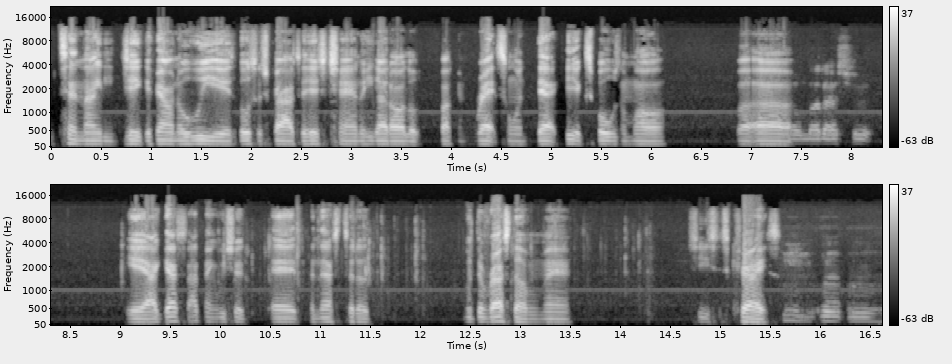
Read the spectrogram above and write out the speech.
1090 Jake. If y'all don't know who he is, go subscribe to his channel. He got all the fucking rats on deck. He exposed them all. But uh, I that shit. yeah, I guess I think we should add finesse to the with the rest of them, man. Jesus Christ. Mm-mm.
